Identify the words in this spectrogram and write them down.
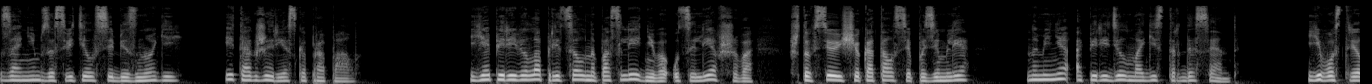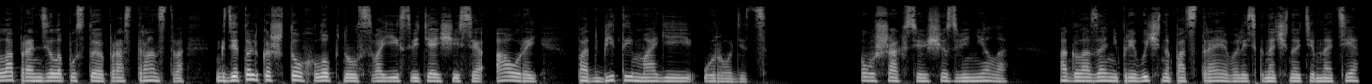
За ним засветился безногий и также резко пропал. Я перевела прицел на последнего уцелевшего, что все еще катался по земле, но меня опередил магистр Десент. Его стрела пронзила пустое пространство, где только что хлопнул своей светящейся аурой подбитый магией уродец. В ушах все еще звенело — а глаза непривычно подстраивались к ночной темноте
